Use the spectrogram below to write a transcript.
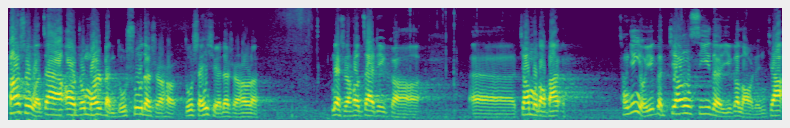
当时我在澳洲墨尔本读书的时候，读神学的时候呢，那时候在这个呃教木道班，曾经有一个江西的一个老人家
